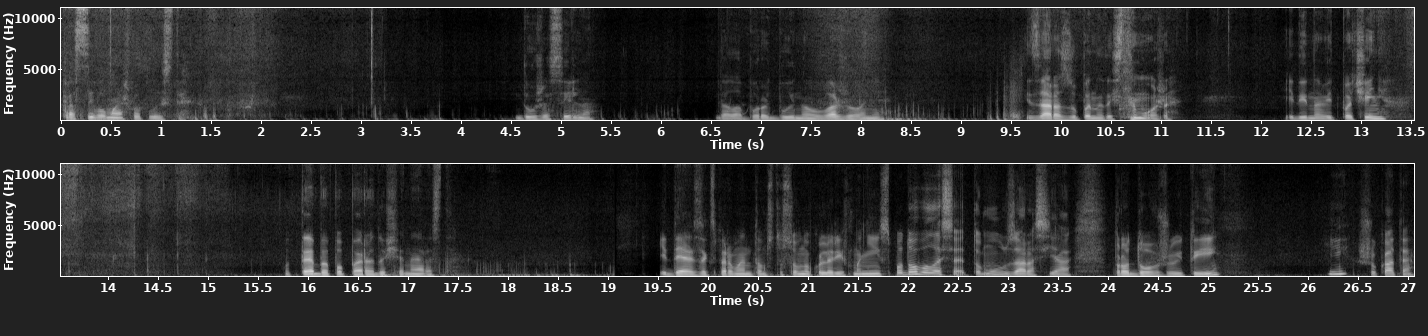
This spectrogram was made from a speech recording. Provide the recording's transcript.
Красиво маєш поплисти. Дуже сильно. Дала боротьбу і на уважування. І зараз зупинитись не може. Іди на відпочинь. У тебе попереду ще нерест. Ідея з експериментом стосовно кольорів мені сподобалася, тому зараз я продовжую йти і шукати.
